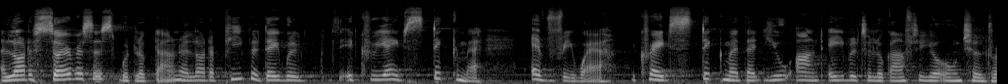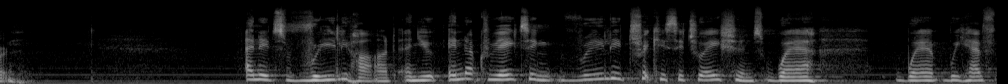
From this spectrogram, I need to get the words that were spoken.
A lot of services would look down, a lot of people, they will, it creates stigma everywhere. It creates stigma that you aren't able to look after your own children. And it's really hard, and you end up creating really tricky situations where, where we have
